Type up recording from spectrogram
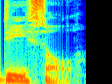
diesel.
